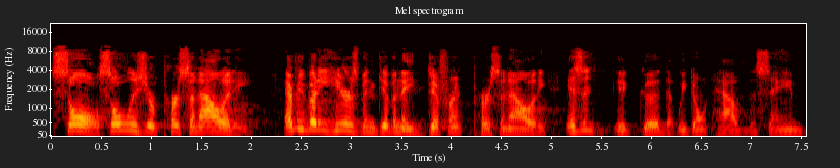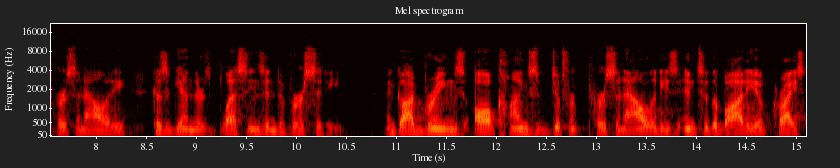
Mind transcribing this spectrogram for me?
Soul. Soul is your personality. Everybody here has been given a different personality. Isn't it good that we don't have the same personality? Because again, there's blessings in diversity. And God brings all kinds of different personalities into the body of Christ.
